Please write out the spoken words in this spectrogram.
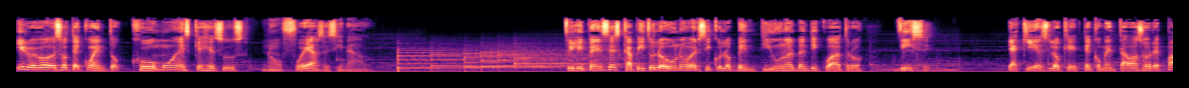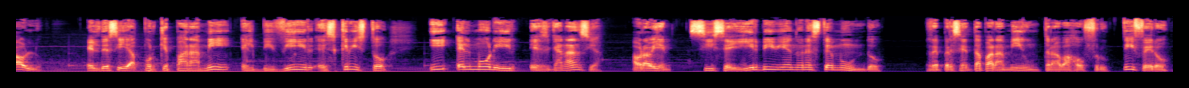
y luego de eso te cuento cómo es que Jesús no fue asesinado. Filipenses capítulo 1 versículos 21 al 24 dice, y aquí es lo que te comentaba sobre Pablo, él decía, porque para mí el vivir es Cristo y el morir es ganancia. Ahora bien, si seguir viviendo en este mundo representa para mí un trabajo fructífero,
